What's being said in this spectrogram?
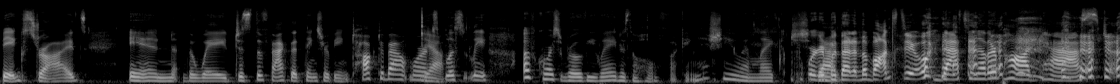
big strides in the way just the fact that things are being talked about more Yeah. explicitly. Of course, Roe v. Wade is a whole fucking issue and like We're going to put that in the box too. that's another podcast.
